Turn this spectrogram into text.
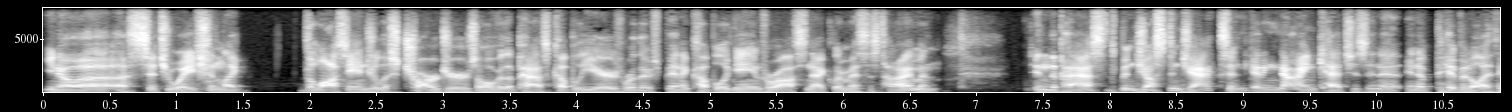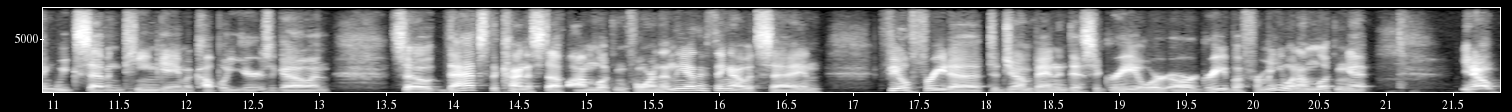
you know, a, a situation like the Los Angeles Chargers over the past couple of years, where there's been a couple of games where Austin Ekeler misses time, and in the past it's been Justin Jackson getting nine catches in a in a pivotal, I think, Week 17 game a couple years ago, and so that's the kind of stuff I'm looking for. And then the other thing I would say, and feel free to to jump in and disagree or or agree, but for me, when I'm looking at you know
